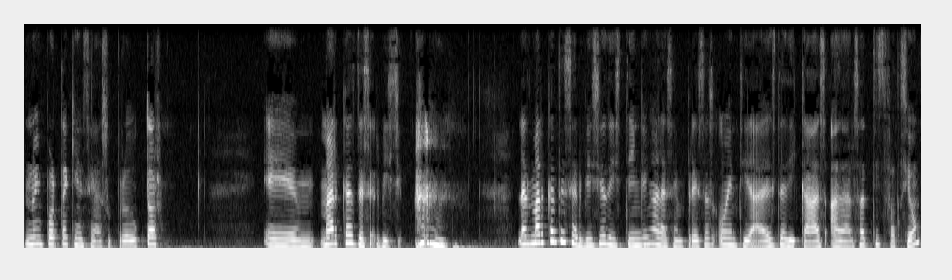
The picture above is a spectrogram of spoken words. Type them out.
no importa quién sea su productor. Eh, marcas de servicio. Las marcas de servicio distinguen a las empresas o entidades dedicadas a dar satisfacción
